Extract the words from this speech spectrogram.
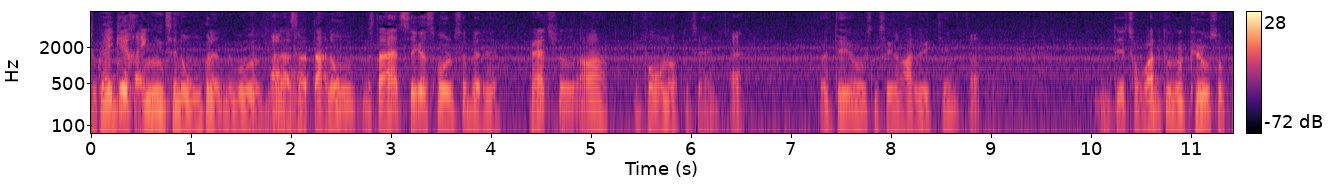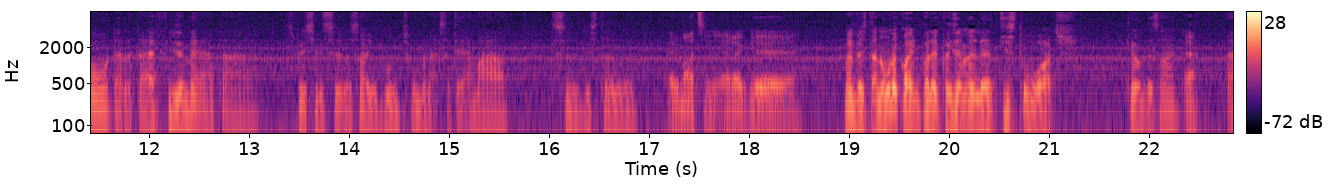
du kan ikke ringe til nogen på den måde. Men altså, der er nogen... Hvis der er et sikkerhedshul, så bliver det patchet, og du får en opdatering. Ja. Og det er jo sådan set ret vigtigt, ikke? Jo. Det, jeg tror godt, at du kan købe support. Der, der er firmaer, der har specialiseret sig i Ubuntu, men altså, det er meget tidligt stadigvæk. Er det meget tidligt? Er der ikke... Øh... Men hvis der er nogen, der går ind på det, for eksempel uh, DistroWatch, kender du det design? Ja. ja.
